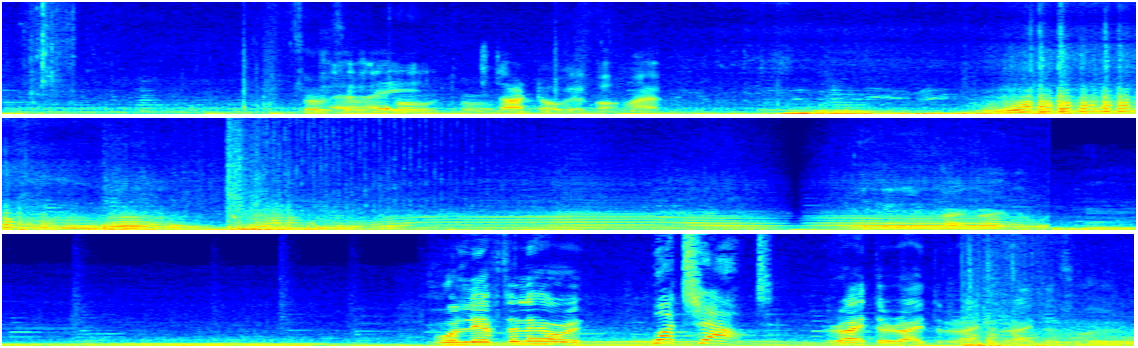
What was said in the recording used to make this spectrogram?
चल चल तो तो Oh, left, left, right. Watch out. Right, right, right, right. right.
